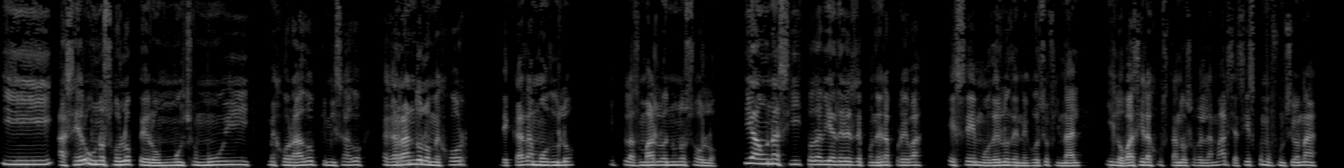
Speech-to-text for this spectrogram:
y hacer uno solo, pero mucho, muy mejorado, optimizado, agarrando lo mejor de cada módulo y plasmarlo en uno solo. Y aún así, todavía debes de poner a prueba ese modelo de negocio final y lo vas a ir ajustando sobre la marcha. Así es como funciona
